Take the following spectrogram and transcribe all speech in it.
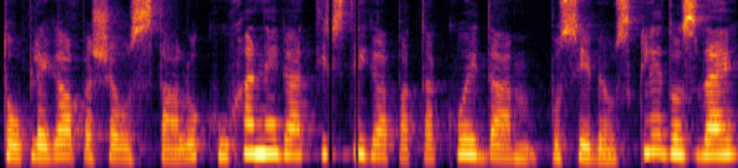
toplega, pa še ostalo kuhanega, tistega pa takoj dam posebej v skledo zdaj,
